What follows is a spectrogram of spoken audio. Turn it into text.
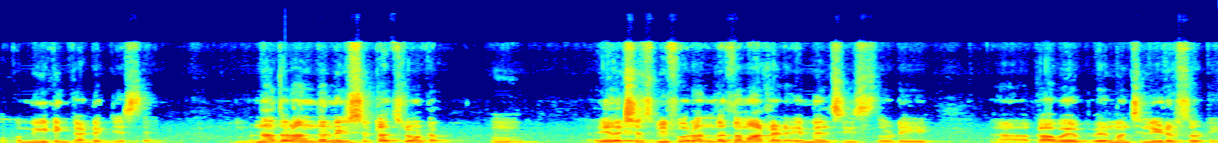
ఒక మీటింగ్ కండక్ట్ చేస్తే నాతో అందరు మినిస్టర్ టచ్లో ఉంటారు. ఎలక్షన్స్ బిఫోర్ అందరితో మాట్లాడా ఎమ్మెల్సీస్ తోటి కాబోయే మంచి లీడర్స్ తోటి.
